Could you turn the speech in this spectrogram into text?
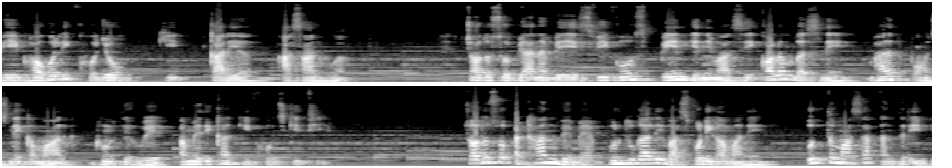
भी भौगोलिक खोजों की कार्य आसान हुआ। चौदह ईस्वी को स्पेन के निवासी कोलंबस ने भारत पहुँचने का मार्ग ढूंढते हुए अमेरिका की खोज की थी। चौदह में पुर्तगाली वास्कोडिगामा ने उत्तमासा अंतरीप,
